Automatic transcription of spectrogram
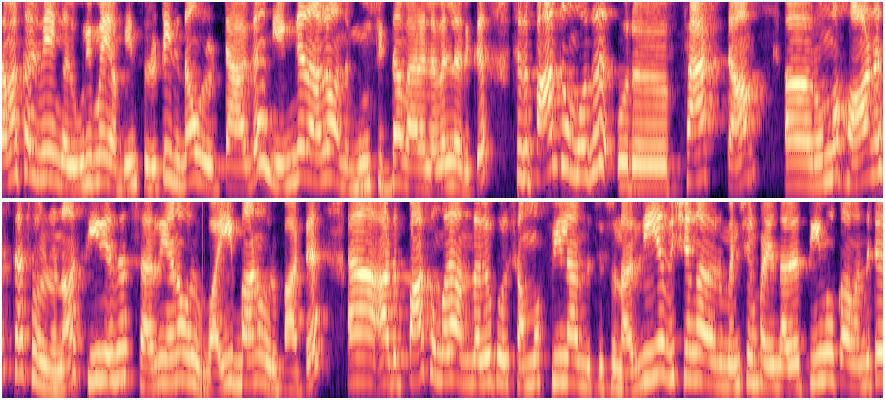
சமக்கல்வி எங்கள் உரிமை அப்படின்னு சொல்லிட்டு இதுதான் ஒரு டேக் எங்கனாலும் அந்த மியூசிக் தான் வேற லெவல்ல இருக்கு. ஸோ இதை பார்க்கும்போது ஒரு ஃபேக்டா ரொம்ப ஹானஸ்டா சொல்லணும்னா சீரியஸா சரியான ஒரு வைபான ஒரு பாட்டு. அதை பார்க்கும்போது அந்த அளவுக்கு ஒரு செம்ம ஃபீலா இருந்துச்சு. ஸோ நிறைய விஷயங்கள் அவர் மென்ஷன் பண்ணியிருந்தாரு. திமுக வந்துட்டு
